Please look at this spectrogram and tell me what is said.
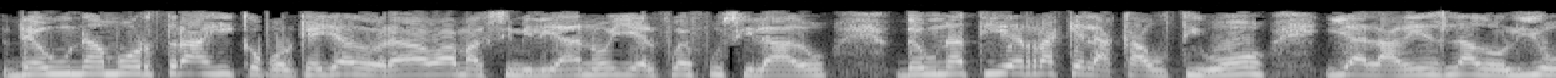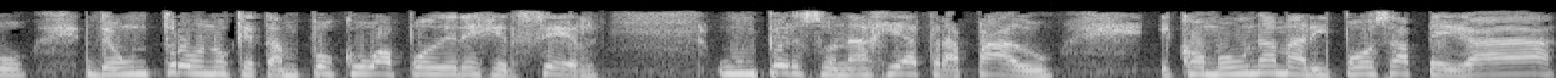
de un amor trágico porque ella adoraba a Maximiliano y él fue fusilado, de una tierra que la cautivó y a la vez la dolió, de un trono que tampoco va a poder ejercer, un personaje atrapado, como una mariposa pegada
